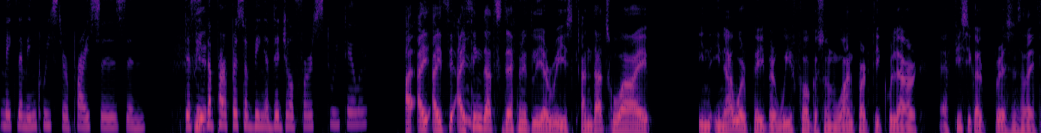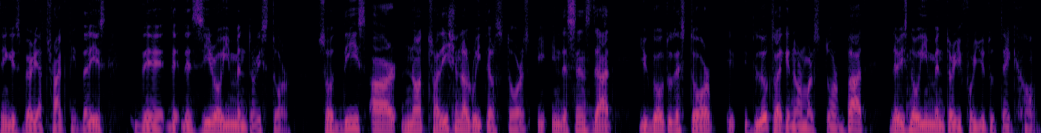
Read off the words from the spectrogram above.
make them increase their prices and defeat yeah. the purpose of being a digital first retailer? I I, th- I think that's definitely a risk, and that's why in in our paper we focus on one particular uh, physical presence that I think is very attractive. That is the, the, the zero inventory store. So these are not traditional retail stores in, in the sense that you go to the store, it, it looks like a normal store, but there is no inventory for you to take home.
